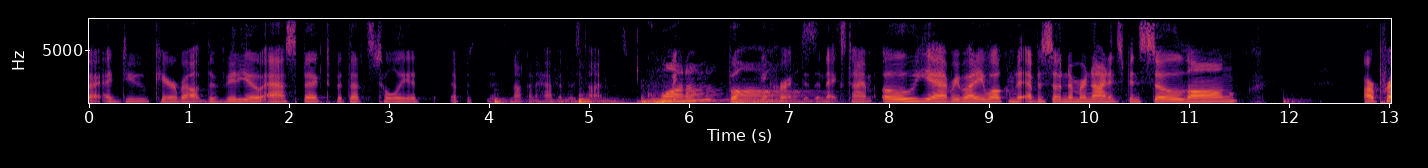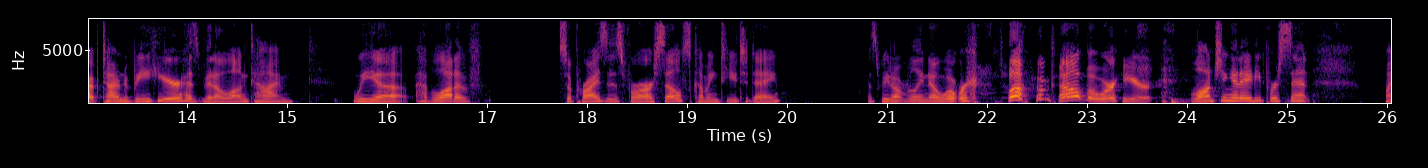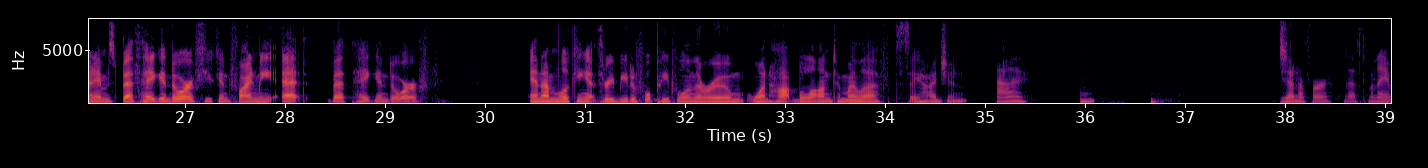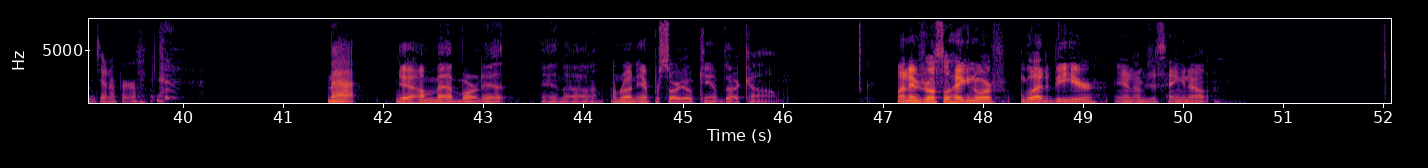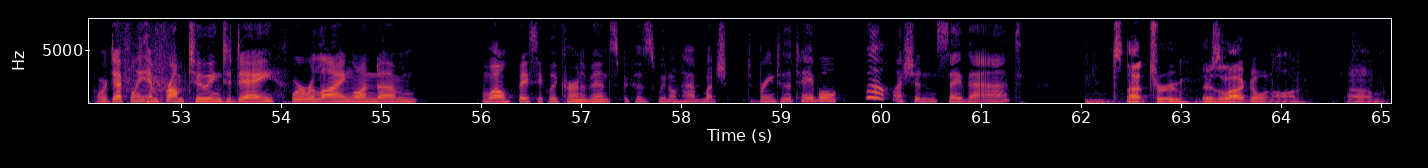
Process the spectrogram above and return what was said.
I, I do care about the video aspect, but that's totally a, epi- that's not going to happen this time. Quantum Be bomb. Be corrected the next time. Oh yeah, everybody, welcome to episode number nine. It's been so long. Our prep time to be here has been a long time. We uh, have a lot of surprises for ourselves coming to you today because we don't really know what we're going to talk about, but we're here. Launching at 80%. My name is Beth Hagendorf. You can find me at Beth Hagendorf. And I'm looking at three beautiful people in the room. One hot blonde to my left. Say hi, Jen. Hi. Jennifer. That's my name, Jennifer. Matt. Yeah, I'm Matt Barnett, and uh, I run ImpresarioCamp.com. My name's Russell Hagendorf. I'm glad to be here, and I'm just hanging out. We're definitely impromptuing today. We're relying on, um, well, basically current events because we don't have much to bring to the table. Well, I shouldn't say that. It's not true. There's a lot going on. Um,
